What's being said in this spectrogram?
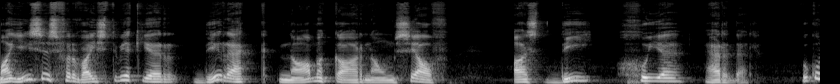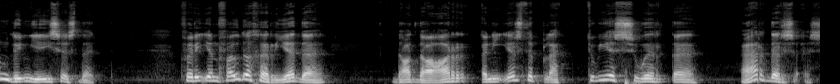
Maar Jesus verwys twee keer direk na mekaar na homself as die goeie herder. Hoekom doen Jesus dit? Vir die eenvoudige rede dat daar in die eerste plek twee soorte herders is.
